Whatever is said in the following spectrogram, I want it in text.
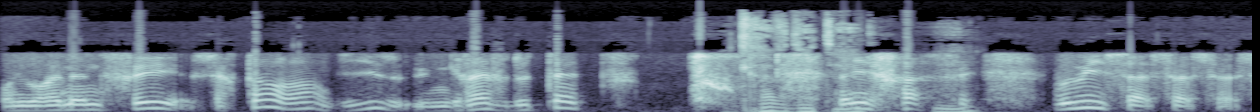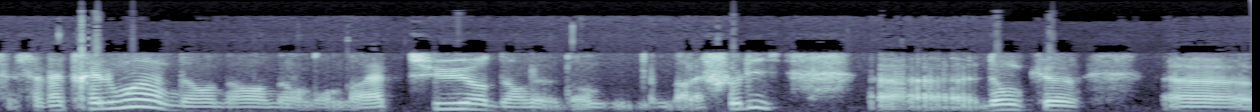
on lui aurait même fait, certains hein, disent, une greffe de tête. Grève de tête. oui, oui, ça, ça, ça, ça, va très loin dans, dans, dans, dans l'absurde, dans, le, dans, dans la folie. Euh, donc, euh,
